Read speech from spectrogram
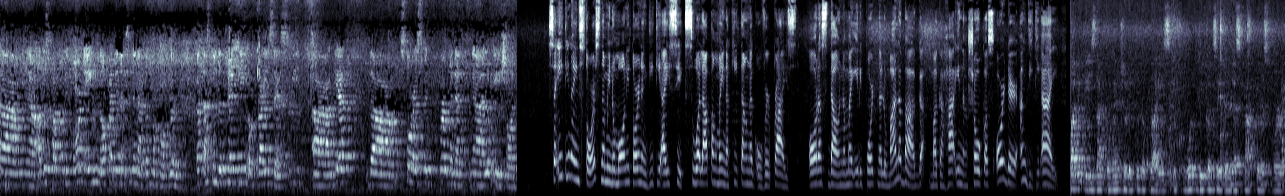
um, uh, auto-spot monitoring, no, pwede na sila natin makover. But as to the trending of prices, we uh, get the stores with permanent uh, location. Sa 89 stores na minomonitor ng DTI-6, wala pang may nakitang nag-overprice. Oras daw na may i-report na lumalabag, maghahain ng show cause order ang DTI. quality is not commensurate to the price, it would be considered as factors for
